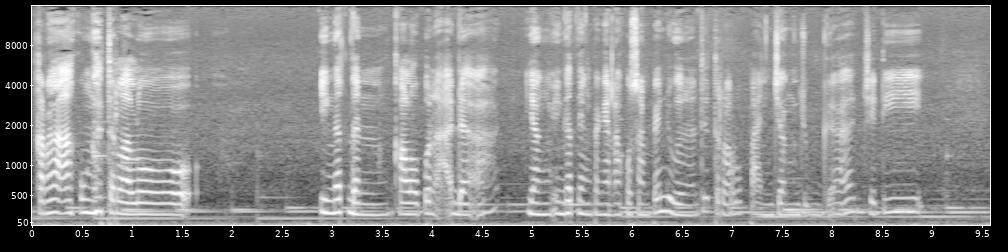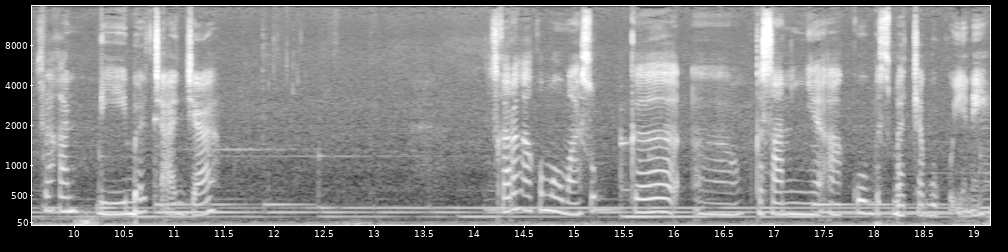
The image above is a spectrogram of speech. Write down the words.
karena aku nggak terlalu ingat dan kalaupun ada yang ingat yang pengen aku sampaikan juga nanti terlalu panjang juga. Jadi silahkan dibaca aja sekarang aku mau masuk ke uh, kesannya aku baca buku ini.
